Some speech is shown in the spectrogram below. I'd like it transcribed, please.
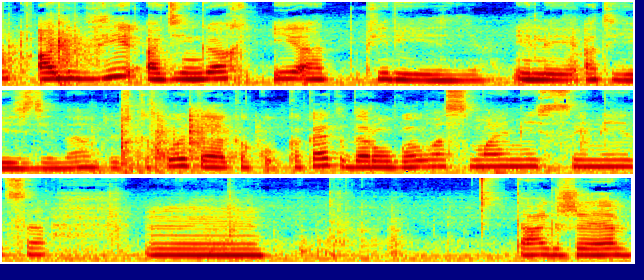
тут о любви, о деньгах и о переезде или отъезде, да, то есть как, какая-то дорога у вас в мае месяце имеется. Также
